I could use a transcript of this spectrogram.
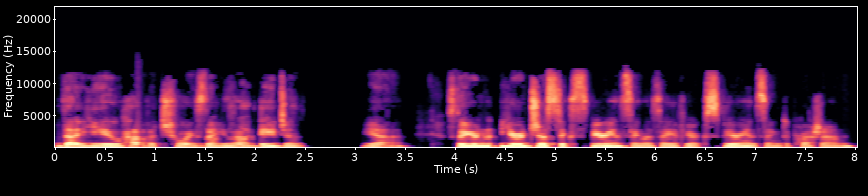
that you have a choice, that you have agent. Yeah. So you're you're just experiencing, let's say if you're experiencing depression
